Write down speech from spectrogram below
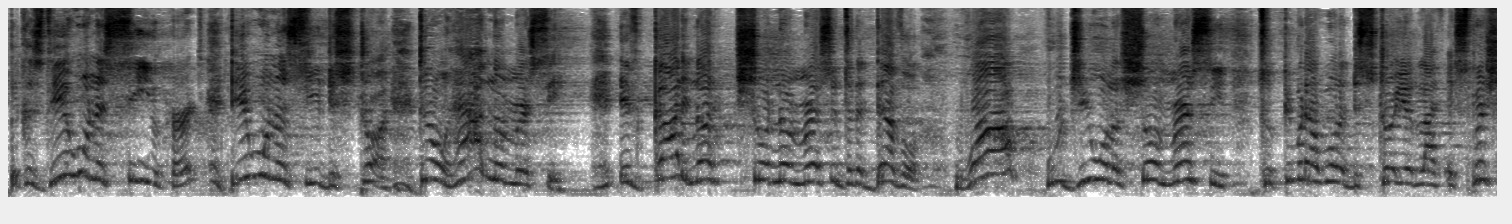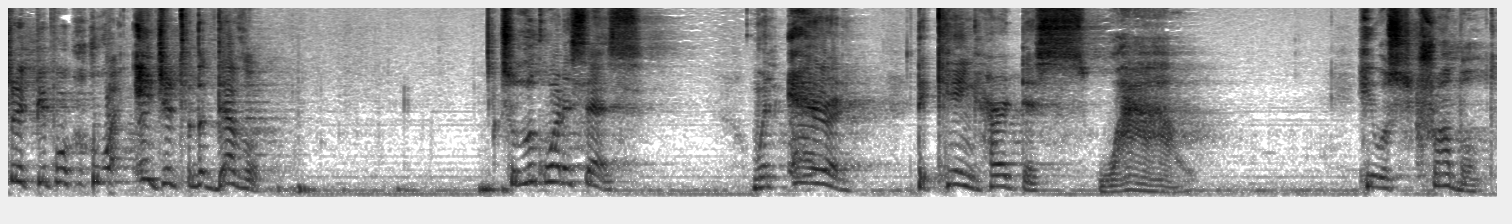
because they want to see you hurt. They want to see you destroyed. They don't have no mercy. If God did not show no mercy to the devil, why would you want to show mercy to people that want to destroy your life, especially people who are agents of the devil? So look what it says. When Herod, the king, heard this, wow, he was troubled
